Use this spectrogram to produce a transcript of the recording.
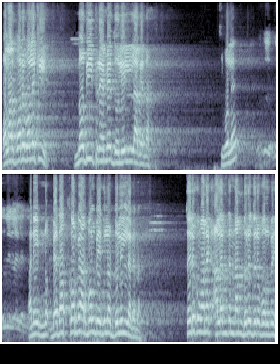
বলার পরে বলে কি নবী প্রেমে দলিল লাগে না। কি বলে। মানে বেদাত করবে আর বলবে এগুলোর দলিল লাগে না। তো এরকম অনেক আলেমদের নাম ধরে ধরে বলবে,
